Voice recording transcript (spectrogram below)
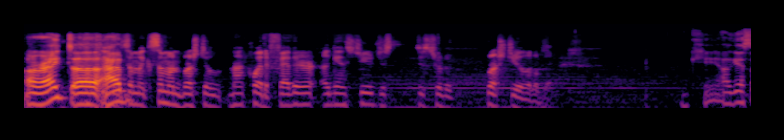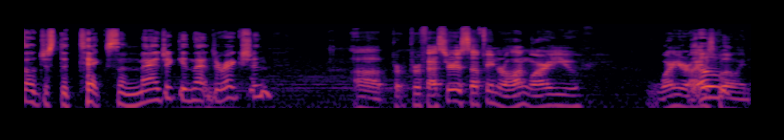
All right. Uh, Like Ab- some like someone brushed a not quite a feather against you, just just sort of brushed you a little bit. okay, I guess I'll just detect some magic in that direction. Uh, pr- Professor, is something wrong? Why are you, why are your eyes Oh. glowing?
